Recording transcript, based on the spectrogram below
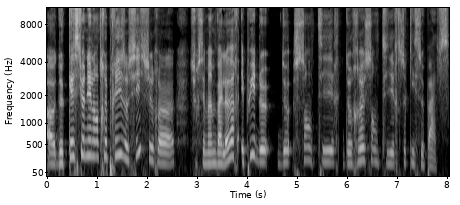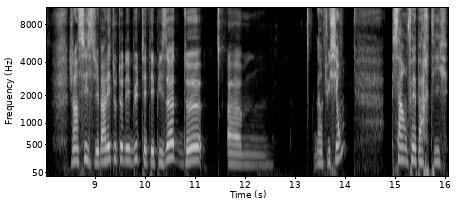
de questionner l'entreprise aussi sur, sur ces mêmes valeurs, et puis de, de sentir, de ressentir ce qui se passe. J'insiste, j'ai parlé tout au début de cet épisode de d'intuition. Ça en fait partie.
